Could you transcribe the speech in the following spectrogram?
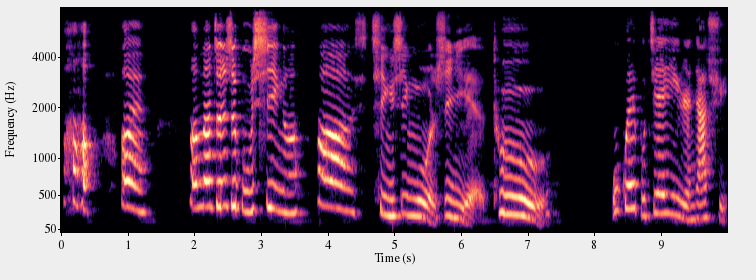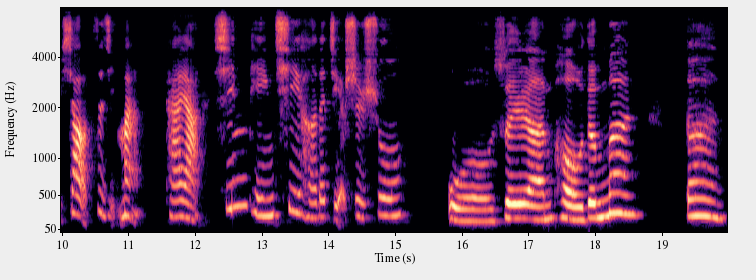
哈 哈，哎，啊，那真是不幸啊！啊，庆幸我是野兔。”乌龟不介意人家取笑自己慢，它呀心平气和的解释说。我虽然跑得慢，但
